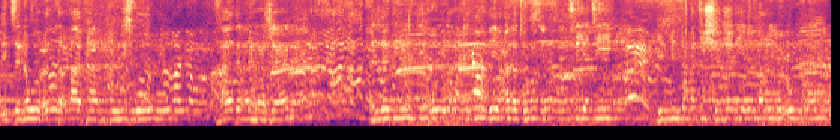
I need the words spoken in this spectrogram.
للتنوع الثقافي لليونسكو. هذا المهرجان الذي يهدف إلى الحفاظ على تراث الفرنسيه بالمنطقة الشمالية للمغرب عموما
